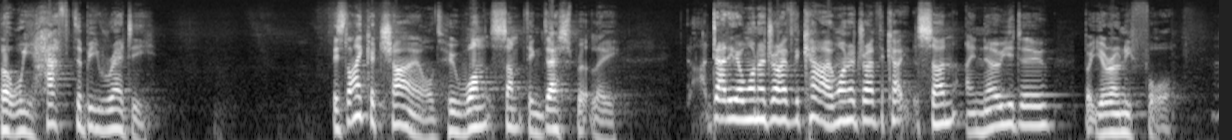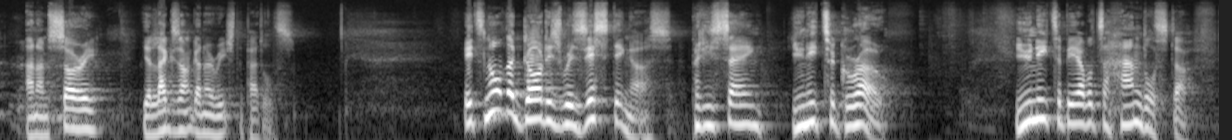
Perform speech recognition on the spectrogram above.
but we have to be ready. It's like a child who wants something desperately Daddy, I want to drive the car. I want to drive the car. Son, I know you do, but you're only four. And I'm sorry, your legs aren't going to reach the pedals. It's not that God is resisting us, but He's saying, you need to grow. You need to be able to handle stuff.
